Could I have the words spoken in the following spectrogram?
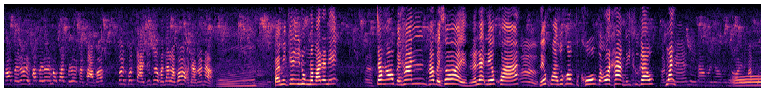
เข้าไปเลยเข้าไปเลยเข้าบ้านไปเลยกันถามว่าเพื่อนคนตายชื่อเพื่อนคนนั้นละบ่แถวนั้นน่ะอืมไปเมื่อกี้อีลุงนวัดอันนี้ เออเจ้าเฮาไปหันเฮาไปซอย แล้วแหละเลี้ยวขวาเออ เลี้ยวขวาทุกคนโค้งไปอ้อทางนี่คือเก่ามันห่วไม่ยแม้นี่ทางมายอมโอ้บ้านปู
